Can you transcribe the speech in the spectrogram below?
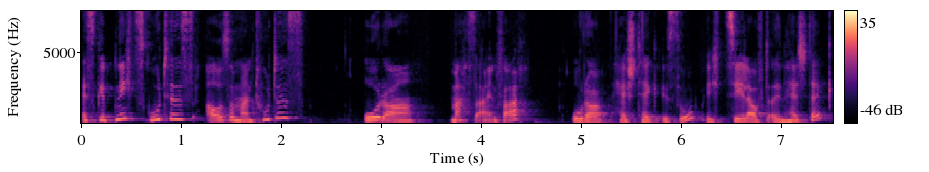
es gibt nichts Gutes, außer man tut es oder mach's einfach. Oder Hashtag ist so. Ich zähle auf den Hashtag.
